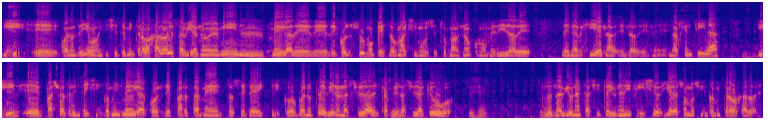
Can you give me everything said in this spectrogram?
y eh, cuando teníamos 27.000 trabajadores había 9.000 mega de, de, consumo, que es lo máximo que se toma ¿no? como medida de, energía en, en, en Argentina, y eh, pasó a 35.000 megas con departamentos eléctricos. Bueno, ustedes vieron la ciudad, el cambio de la ciudad que hubo. Sí, sí. Donde había una casita y un edificio, y ahora somos 5.000 trabajadores.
